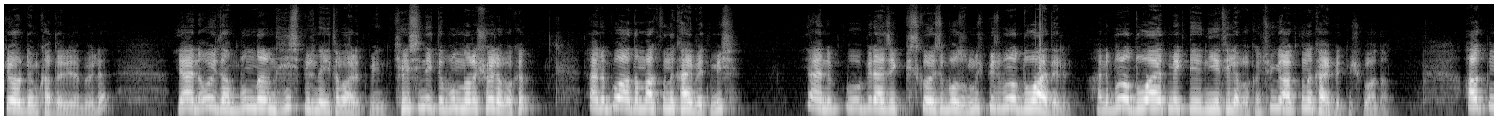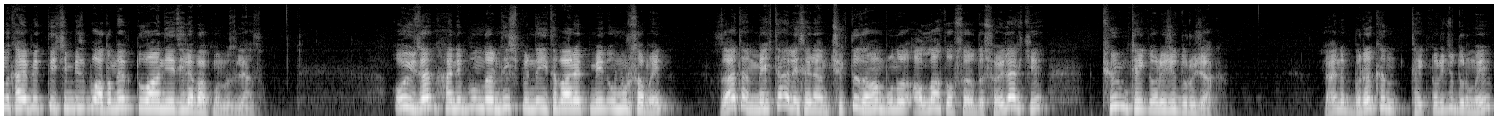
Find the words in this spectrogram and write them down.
Gördüğüm kadarıyla böyle. Yani o yüzden bunların hiçbirine itibar etmeyin. Kesinlikle bunlara şöyle bakın. Yani bu adam aklını kaybetmiş. Yani bu birazcık psikolojisi bozulmuş. Biz buna dua edelim. Hani buna dua etmek diye niyetiyle bakın. Çünkü aklını kaybetmiş bu adam. Aklını kaybettiği için biz bu adama hep dua niyetiyle bakmamız lazım. O yüzden hani bunların hiçbirine itibar etmeyin, umursamayın. Zaten Mehdi Aleyhisselam çıktığı zaman bunu Allah dostları da söyler ki tüm teknoloji duracak. Yani bırakın teknoloji durmayı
